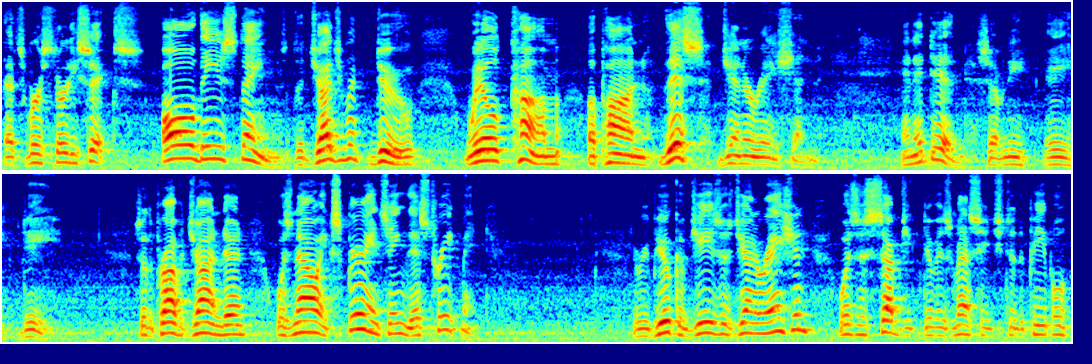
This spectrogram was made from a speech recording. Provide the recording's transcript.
that's verse 36, all these things, the judgment due, will come upon this generation. And it did, 70 AD. So the prophet John then was now experiencing this treatment. The rebuke of Jesus' generation was the subject of his message to the people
